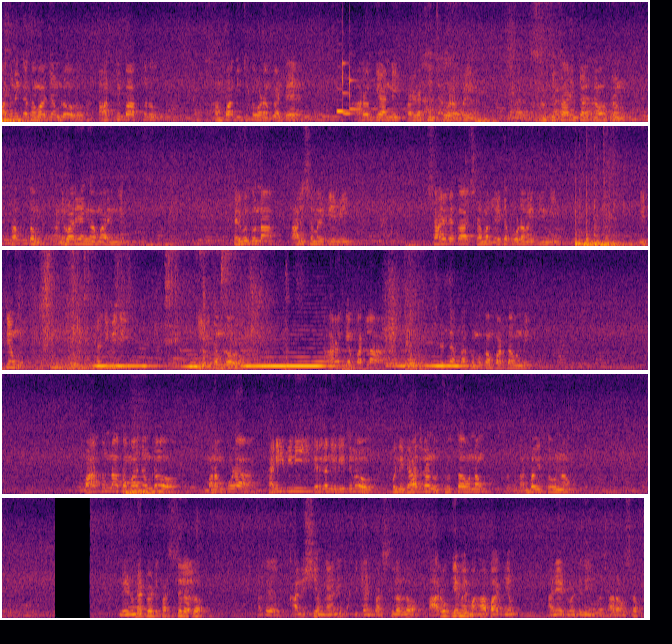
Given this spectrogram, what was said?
ఆధునిక సమాజంలో ఆస్తిపాస్తులు సంపాదించుకోవడం కంటే ఆరోగ్యాన్ని పరిరక్షించుకోవడంపై దృష్టి సారించాల్సిన అవసరం ప్రస్తుతం అనివార్యంగా మారింది. పెరుగుతున్న ఆలస్యమైతేమి శారీరక శ్రమ లేకపోవడం అయిపోయింది నిత్యం ప్రతివిధి జీవితంలో ఆరోగ్యం పట్ల శ్రద్ధ తగ్గుముఖం పడతా ఉంది. మారుతున్న సమాజంలో మనం కూడా కని విని ఎరగని రీతిలో కొన్ని వ్యాధులను చూస్తూ ఉన్నాం అనుభవిస్తూ ఉన్నాం. నేనున్నటువంటి పరిస్థితులలో అదే కాలుష్యం కానీ ఇట్లాంటి పరిస్థితులలో ఆరోగ్యమే మహాభాగ్యం అనేటువంటిది ఇప్పుడు చాలా అవసరం.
